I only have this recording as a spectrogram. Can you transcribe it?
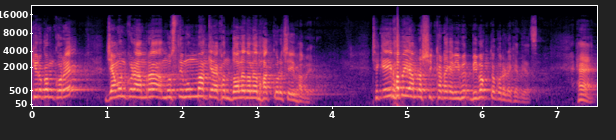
কীরকম করে? যেমন করে আমরা মুসলিম উম্মাকে এখন দলে দলে ভাগ করেছি এইভাবে। ঠিক এইভাবেই আমরা শিক্ষাটাকে বিভ- বিভক্ত করে রেখে দিয়েছি। হ্যাঁ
